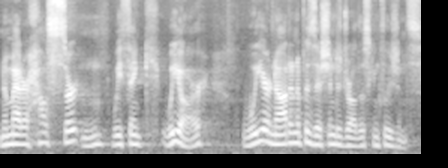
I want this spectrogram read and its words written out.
no matter how certain we think we are, we are not in a position to draw those conclusions.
